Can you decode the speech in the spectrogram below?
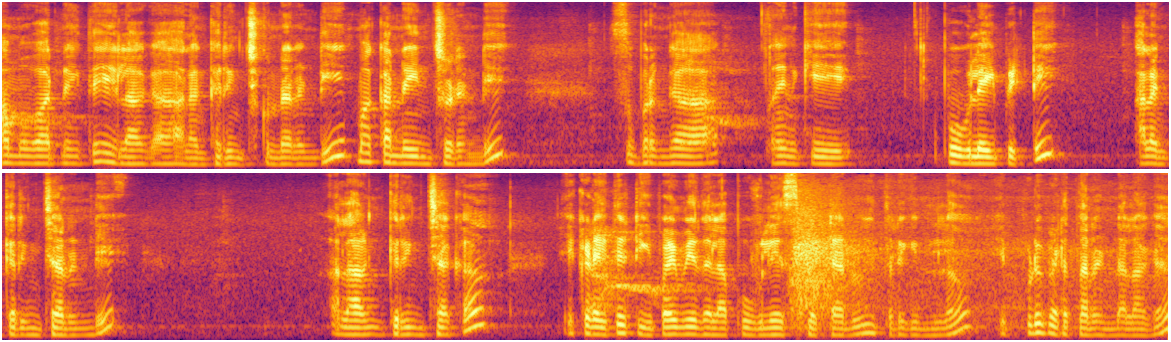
అమ్మవారిని అయితే ఇలాగా అలంకరించుకున్నానండి మా కన్నయ్యని చూడండి శుభ్రంగా ఆయనకి పువ్వులు పెట్టి అలంకరించానండి. అలంకరించాక ఇక్కడైతే టీపై మీద ఇలా పువ్వులు వేసి పెట్టాను ఇతడి గిన్నెలో. ఎప్పుడు పెడతానండి అలాగా.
